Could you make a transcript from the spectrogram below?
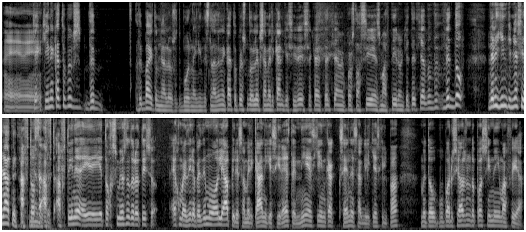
Ε, Και, και είναι κάτι το οποίο ξέρεις, δεν, δεν πάει το μυαλό σου ότι μπορεί να γίνεται στην Ελλάδα. Είναι κάτι το οποίο σου το βλέπεις σε Αμερικάνικες σειρές, σε κάτι τέτοια με προστασίες μαρτύρων και τέτοια. Δεν, δεν, το, δεν έχει γίνει και μια σειρά τέτοια. Αυτός, στην θα, Ελλάδα, αυτό, αυτό είναι, ε, το έχω σημειώσει να το ρωτήσω. Έχουμε δει, ρε παιδί μου, όλοι άπειρες αμερικάνικες σειρές, ταινίες και γενικά ξένες, αγγλικές κλπ. με το που παρουσιάζουν το πώς είναι η μαφία.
